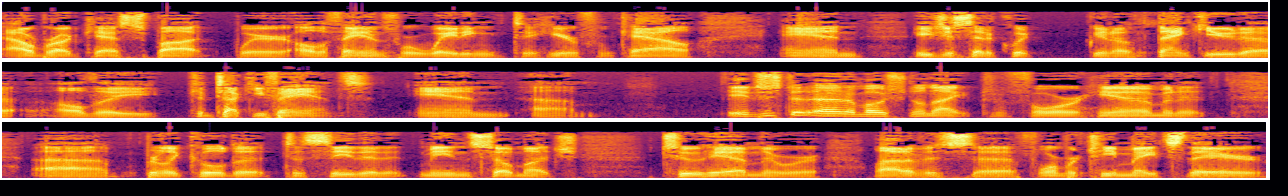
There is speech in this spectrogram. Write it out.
our broadcast spot where all the fans were waiting to hear from Cal, and he just said a quick, you know, thank you to all the Kentucky fans, and um, it's just an emotional night for him, and it uh, really cool to to see that it means so much to him. There were a lot of his uh, former teammates there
